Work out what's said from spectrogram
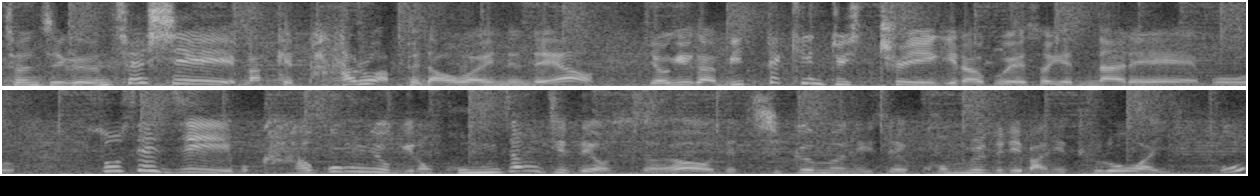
전 지금 첼시 마켓 바로 앞에 나와 있는데요. 여기가 미트패킹 디스트릭이라고 해서 옛날에 뭐 소세지, 뭐 가공육 이런 공장지대였어요. 근데 지금은 이제 건물들이 많이 들어와 있고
